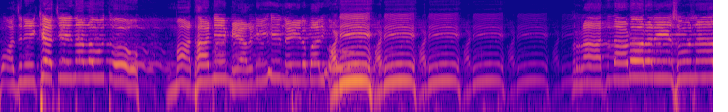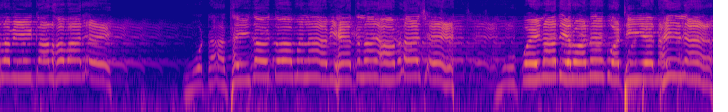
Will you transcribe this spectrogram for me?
હોજની ખેંચી ના લઉં તો માધાની મેલડી નહીં હડી હડી હડી હડી હડી રાત દાડો રરી સુના રવિ કાલ હવારે. મોટા થઈ જાવ તો મને વિહેત ન આવડે છે. હું કોઈના દેરો ને ગોઠીએ નહીં ને.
